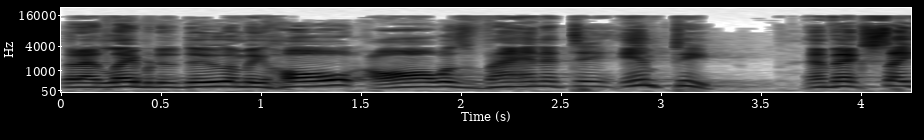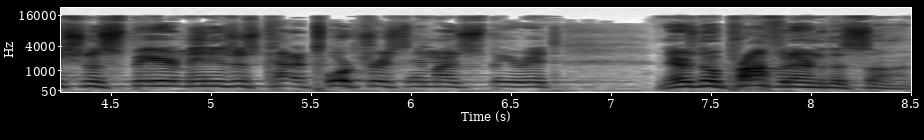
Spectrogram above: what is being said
that I had labored to do, and behold, all was vanity, empty, and vexation of spirit, meaning just kind of torturous in my spirit. There's no profit under the sun.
